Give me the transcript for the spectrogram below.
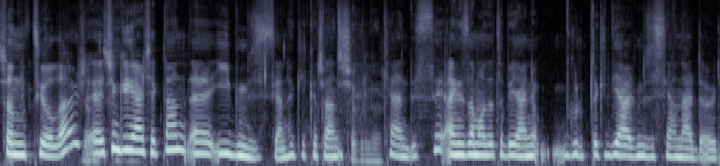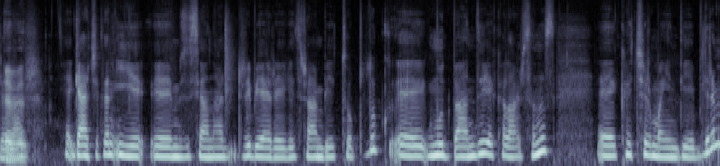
tanıtıyorlar. Evet. E, çünkü gerçekten e, iyi bir müzisyen. Hakikaten kendisi. Aynı zamanda tabii yani gruptaki diğer müzisyenler de öyleler. Evet. Gerçekten iyi e, müzisyenleri bir araya getiren bir topluluk. E, Mood Band'i yakalarsanız e, kaçırmayın diyebilirim.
